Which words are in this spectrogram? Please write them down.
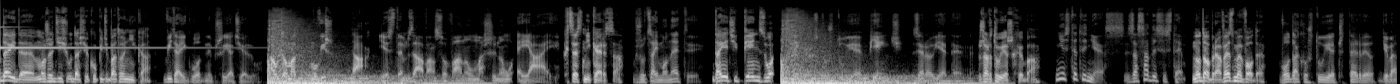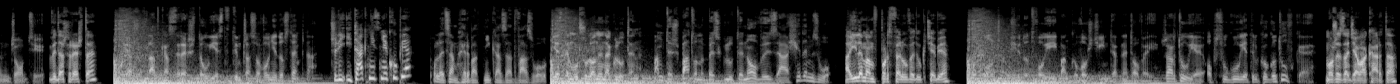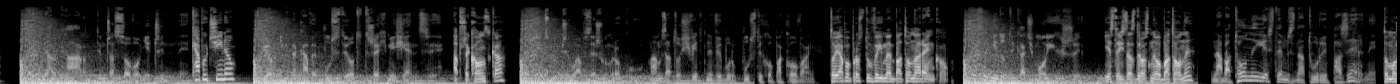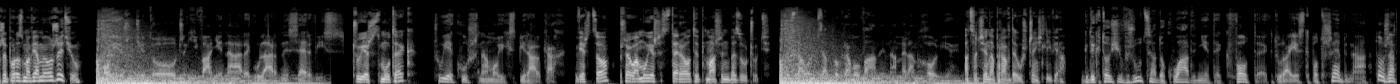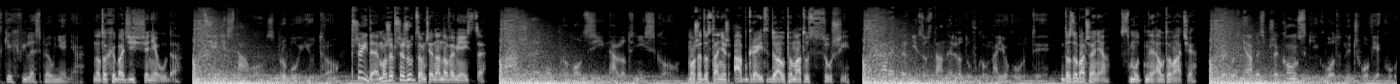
Podejdę, może dziś uda się kupić batonika. Witaj, głodny przyjacielu. Automat, mówisz? Tak, jestem zaawansowaną maszyną AI. Chcę snickersa. Wrzucaj monety. Daję ci 5 zł. Snickers kosztuje 5,01. Żartujesz chyba. Niestety nie, z zasady systemu. No dobra, wezmę wodę. Woda kosztuje 4,90. Wydasz resztę? Moja szufladka z resztą jest tymczasowo niedostępna. Czyli i tak nic nie kupię? Polecam herbatnika za 2 zł. Jestem uczulony na gluten. Mam też baton bezglutenowy za 7 zł. A ile mam w portfelu według ciebie? Podłączam się do twojej bankowości internetowej. Żartuję, obsługuję tylko gotówkę. Może zadziała karta? Terminal card tymczasowo nieczynny. Cappuccino? Zbiornik na kawę pusty od 3 miesięcy. A przekąska? Skończyła w zeszłym roku. Mam za to świetny wybór pustych opakowań. To ja po prostu wyjmę batona ręką. Proszę nie dotykać moich szyb. Jesteś zazdrosny o batony? Na batony jestem z natury pazerny. To może porozmawiamy o życiu. Moje życie to oczekiwanie na regularny serwis. Czujesz smutek? Czuję kurz na moich spiralkach. Wiesz co? Przełamujesz stereotyp maszyn bez uczuć. Zostałem zaprogramowany na melancholię. A co cię naprawdę uszczęśliwia? Gdy ktoś wrzuca dokładnie tę kwotę, która jest potrzebna, to rzadkie chwile spełnienia. No to chyba dziś się nie uda. Nic się nie stało, spróbuj jutro. Przyjdę, może przerzucą cię na nowe miejsce. Marzę o promocji na lotnisko. Może dostaniesz upgrade do automatu z sushi. Karę pewnie zostanę lodówką na jogurty. Do zobaczenia, smutny automacie. Miłego dnia bez przekąski, głodny człowieku.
